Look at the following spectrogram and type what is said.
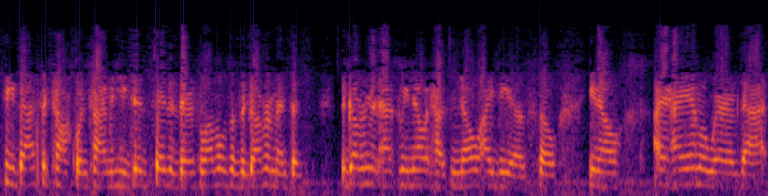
Steve Bassett talk one time, and he did say that there's levels of the government that the government, as we know it, has no idea. So, you know, I, I am aware of that.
